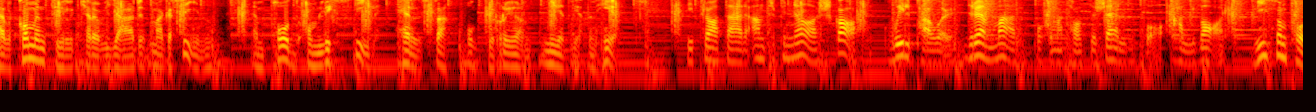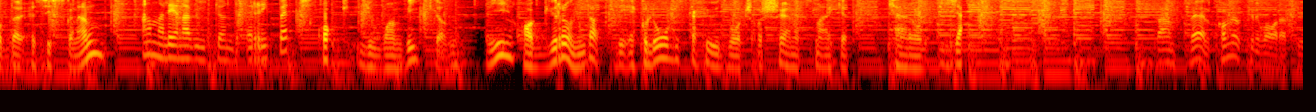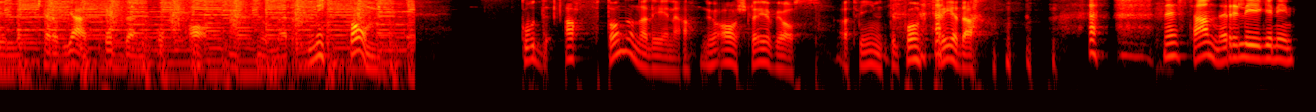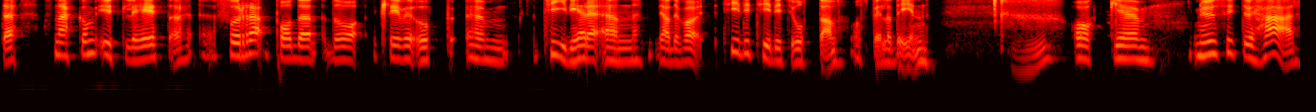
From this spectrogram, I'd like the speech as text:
Välkommen till Karavjärd Magasin, en podd om livsstil, hälsa och grön medvetenhet. Vi pratar entreprenörskap, willpower, drömmar och om att ta sig själv på allvar. Vi som poddar är syskonen Anna-Lena Wiklund Rippert och Johan Wiklund. Vi har grundat det ekologiska hudvårds och skönhetsmärket Karavjärd. Varmt välkomna ska ni vara till Karavjärd-podden och avsnitt nummer 19. God afton Anna-Lena! Nu avslöjar vi oss att vi inte är på en fredag. Nej, sannerligen inte. Snacka om ytterligheter. Förra podden, då klev vi upp um, tidigare än, ja det var tidigt, tidigt i ottan och spelade in. Mm. Och um, nu sitter vi här.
